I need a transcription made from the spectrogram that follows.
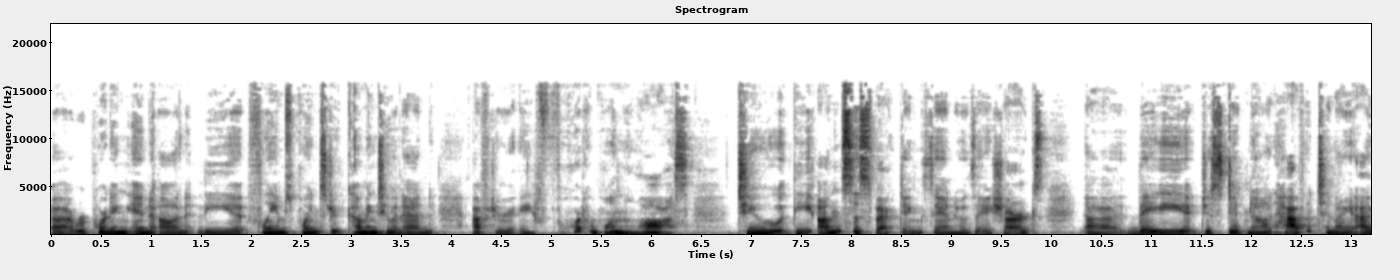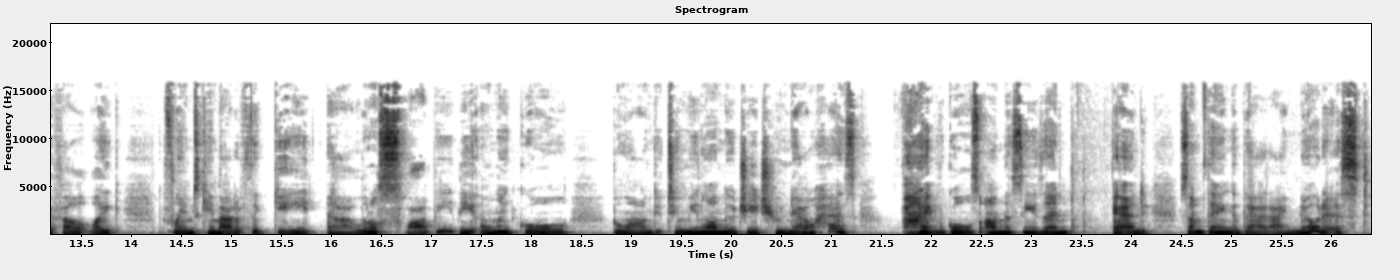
uh, reporting in on the Flames point streak coming to an end after a 4 to 1 loss to the unsuspecting San Jose Sharks. Uh, they just did not have it tonight. I felt like the Flames came out of the gate uh, a little sloppy. The only goal belonged to Milan Lucic, who now has five goals on the season. And something that I noticed,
